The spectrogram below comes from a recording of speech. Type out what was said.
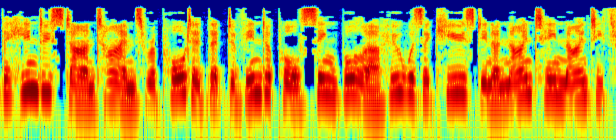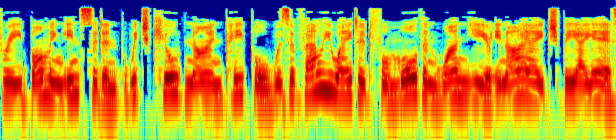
the Hindustan Times reported that Devinderpal Singh Bhullar who was accused in a 1993 bombing incident which killed nine people was evaluated for more than one year in IHBAS,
